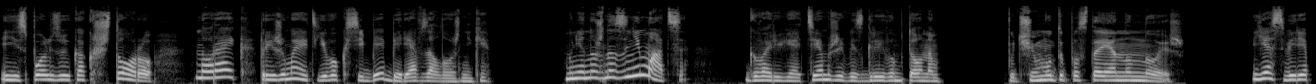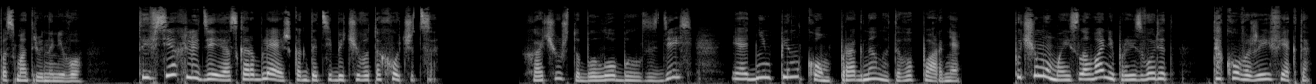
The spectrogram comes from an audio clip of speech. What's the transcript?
и использую как штору, но Райк прижимает его к себе, беря в заложники. «Мне нужно заниматься», — говорю я тем же визгливым тоном. «Почему ты постоянно ноешь?» Я свирепо смотрю на него. «Ты всех людей оскорбляешь, когда тебе чего-то хочется». Хочу, чтобы Ло был здесь и одним пинком прогнал этого парня. Почему мои слова не производят такого же эффекта?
